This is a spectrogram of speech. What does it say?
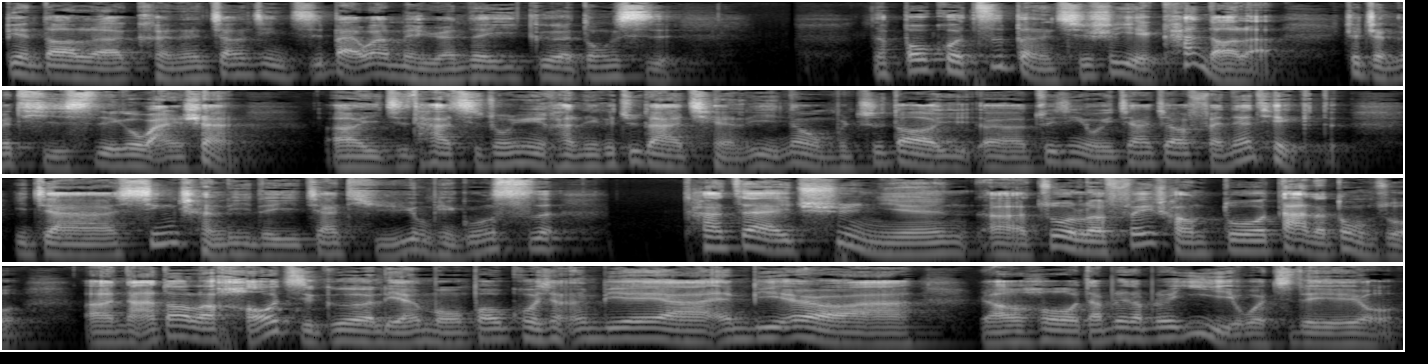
变到了可能将近几百万美元的一个东西。那包括资本其实也看到了这整个体系的一个完善，呃，以及它其中蕴含的一个巨大的潜力。那我们知道，呃，最近有一家叫 Fnatic 的一家新成立的一家体育用品公司，他在去年呃做了非常多大的动作，啊，拿到了好几个联盟，包括像 NBA 啊、NBL 啊，然后 WWE，我记得也有。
